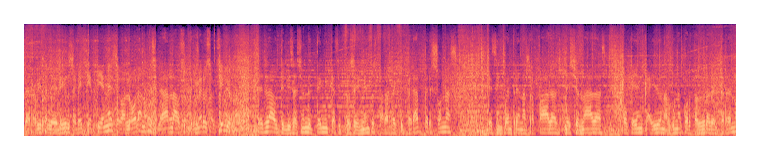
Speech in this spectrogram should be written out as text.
Se revisa el herido, se ve qué tiene, se valora ¿no? y se le dan los primeros auxilios. Es la utilización de técnicas y procedimientos para recuperar personas que se encuentren atrapadas, lesionadas o que hayan caído en alguna cortadura del terreno.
